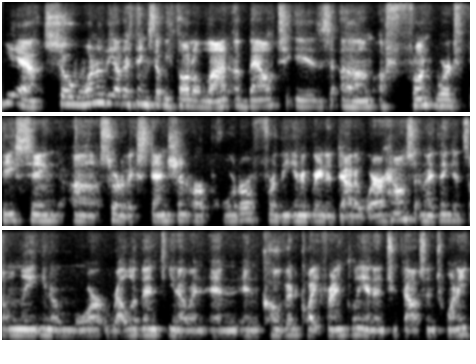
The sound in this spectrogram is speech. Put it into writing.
Yeah, so one of the other things that we thought a lot about is um, a frontward facing uh, sort of extension or portal for the integrated data warehouse. And I think it's only, you know, more relevant, you know, in, in, in COVID, quite frankly, and in 2020,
